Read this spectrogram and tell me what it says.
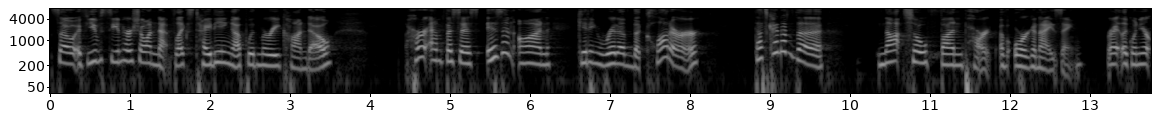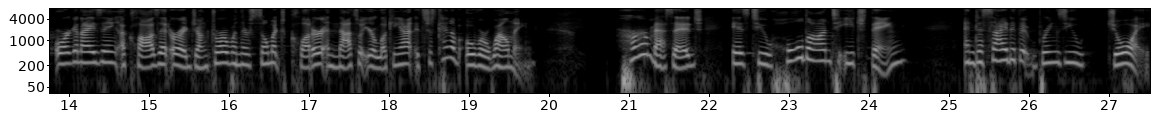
So, if you've seen her show on Netflix, Tidying Up with Marie Kondo, her emphasis isn't on getting rid of the clutter. That's kind of the not so fun part of organizing, right? Like when you're organizing a closet or a junk drawer, when there's so much clutter and that's what you're looking at, it's just kind of overwhelming. Her message is to hold on to each thing and decide if it brings you joy.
